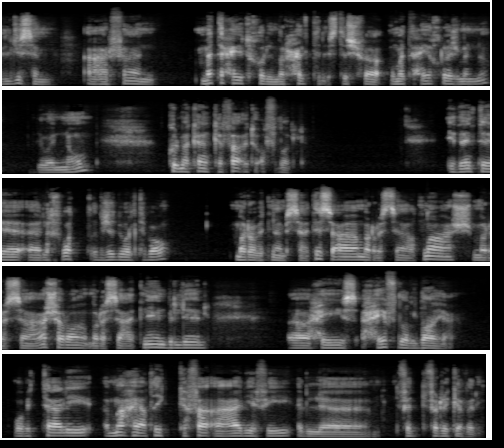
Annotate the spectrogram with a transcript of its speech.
الجسم عرفان متى حيدخل مرحلة الاستشفاء ومتى حيخرج منه اللي هو النوم كل ما كان كفاءته أفضل. إذا أنت آه، لخبطت الجدول تبعه مرة بتنام الساعة 9 مرة الساعة 12 مرة الساعة 10 مرة الساعة 2 بالليل. آه، حيفضل ضايع. وبالتالي ما حيعطيك كفاءة عالية في ال في, الريكفري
